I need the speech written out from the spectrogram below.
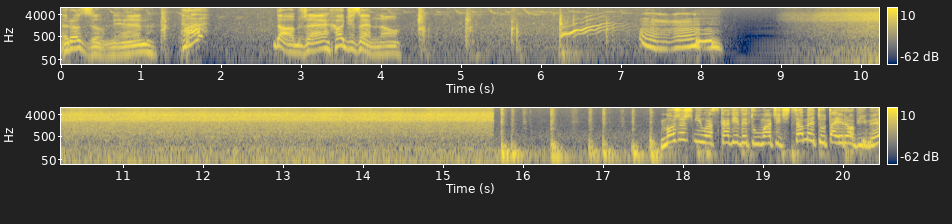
Rozumiem. Ha? Dobrze, chodź ze mną. Możesz mi łaskawie wytłumaczyć, co my tutaj robimy?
